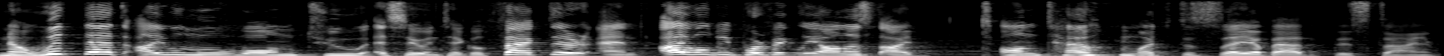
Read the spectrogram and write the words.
Now with that, I will move on to SAO Integral Factor, and I will be perfectly honest, I don't have much to say about it this time.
